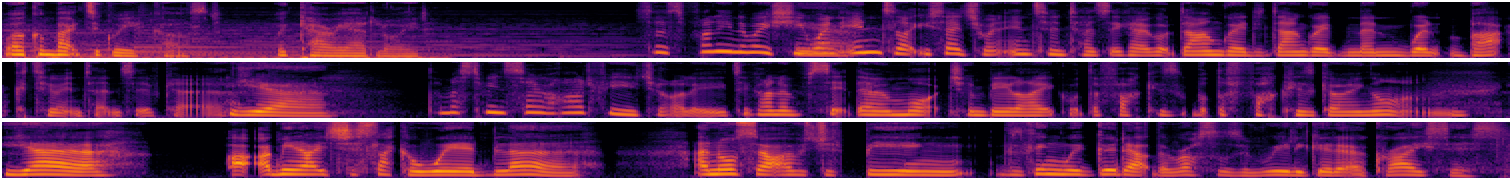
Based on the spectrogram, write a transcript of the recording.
Welcome back to Griefcast with Cariad Lloyd. So it's funny in the way she went into, like you said, she went into intensive care, got downgraded, downgraded, and then went back to intensive care. Yeah. That must have been so hard for you, Charlie, to kind of sit there and watch and be like, "What the fuck is what the fuck is going on?" Yeah. I, I mean, it's just like a weird blur. And also, I was just being the thing we're good at. The Russells are really good at a crisis.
